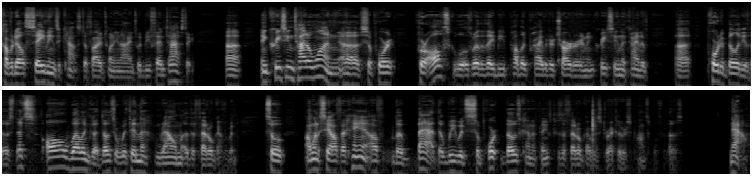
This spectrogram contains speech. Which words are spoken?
Coverdell savings accounts to 529s would be fantastic. Uh, increasing Title I uh, support for all schools, whether they be public, private, or charter, and increasing the kind of uh, portability of those. That's all well and good. Those are within the realm of the federal government. So I want to say off the hand, off the bat, that we would support those kind of things because the federal government is directly responsible for those. Now,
